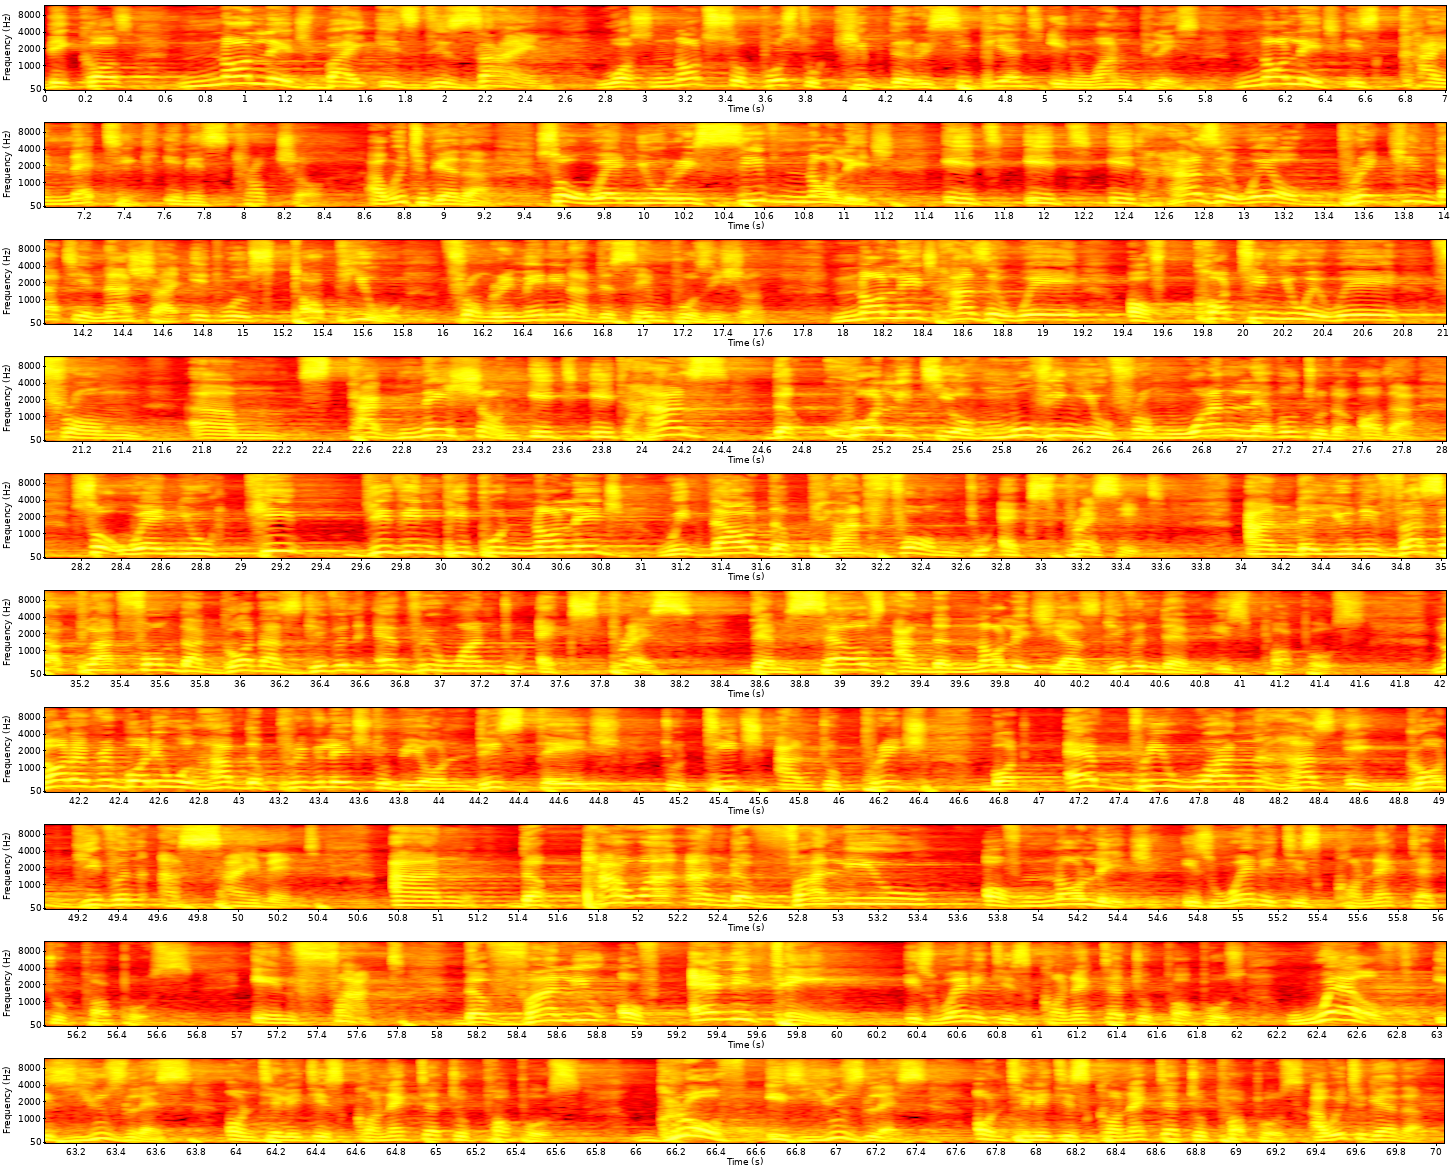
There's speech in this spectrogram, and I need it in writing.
because knowledge by its design was not supposed to keep the recipient in one place. Knowledge is kinetic in its structure. Are we together? So when you receive knowledge it it it has a way of breaking that inertia. It will stop you from remaining at the same position. Knowledge has a way of cutting you away from um, stagnation. It it has the quality of moving you from one level to the other. So when you keep giving people knowledge without the platform to express it. And the universal platform that God has given everyone to express themselves and the knowledge he has given them is purpose. Not everybody will have the privilege to be on this stage to teach and to preach, but everyone has a God-given assignment. And the power and the value of knowledge is when it is connected to purpose. In fact, the value of anything is when it is connected to purpose. Wealth is useless until it is connected to purpose. Growth is useless until it is connected to purpose. Are we together?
